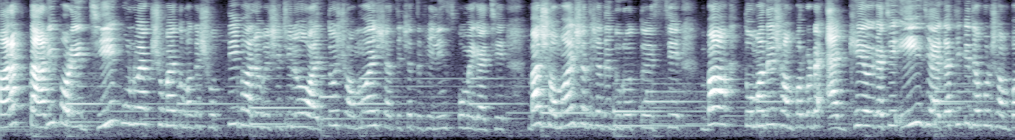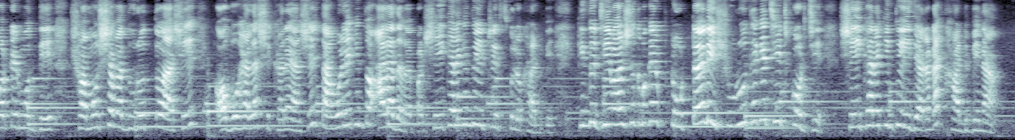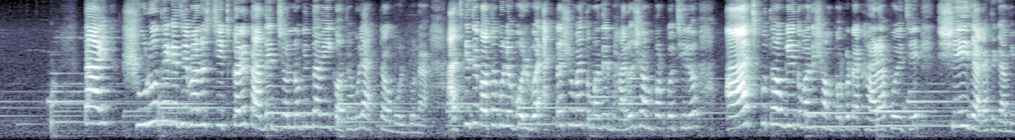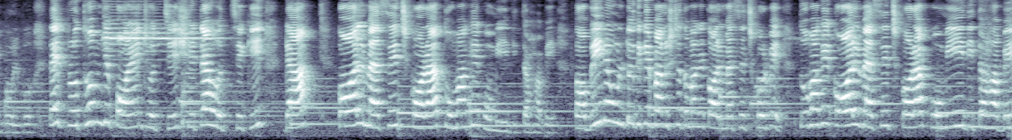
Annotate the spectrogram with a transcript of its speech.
ফারাক, তারই পরে যে কোনো এক সময় তোমাকে সত্যিই ভালোবেসেছিল, হয়তো সময়ের সাথে সাথে ফিলিংস কমে গেছে বা সময়ের সাথে সাথে দূরত্ব এসছে বা তোমাদের সম্পর্কটা একঘেয়ে হয়ে গেছে। এই জায়গা থেকে যখন সম্পর্কের মধ্যে সমস্যা বা দূরত্ব আসে, অবহেলা সেখানে আসে, তাহলে কিন্তু আলাদা ব্যাপার। সেইখানে কিন্তু এই ট্রিক্সগুলো খাটবে। কিন্তু যে মানুষটা তোমাকে টোটালি শুরু থেকে চিট করছে, সেইখানে কিন্তু এই জায়গাটা খাটবে না। তাই শুরু থেকে যে মানুষ চিট করে, তাদের জন্য কিন্তু আমি এই কথাগুলো একটাও বলব না। আজকে যে কথাগুলো বলব, একটা সময় তোমাদের ভালো সম্পর্ক ছিল, আজ কোথাও গিয়ে তোমাদের সম্পর্কটা খারাপ হয়েছে, সেই জায়গা থেকে আমি বলব। তাই প্রথম যে পয়েন্ট হচ্ছে, সেটা হচ্ছে কি না কল মেসেজ করা তোমাকে কমিয়ে দিতে হবে। তবেই না উল্টো দিকে মানুষটা তোমাকে কল মেসেজ করবে? তোমাকে কল মেসেজ করা কমিয়ে দিতে হবে।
